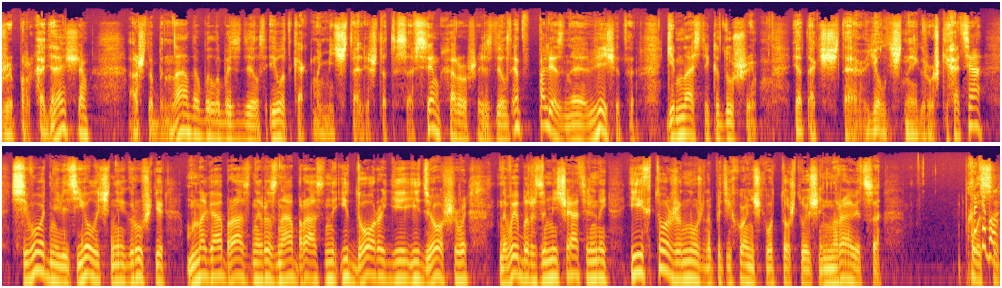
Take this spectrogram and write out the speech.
уже проходящем, а чтобы надо было бы сделать. И вот как мы мечтали что-то совсем хорошее сделать. Это полезная вещь, это гимнастика души. Я так считаю, елочные игрушки. Хотя сегодня ведь елочные игрушки многообразны, разнообразны, и дорогие, и дешевы. Выбор замечательный. И их тоже нужно потихонечку, вот то, что очень нравится, Хотя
